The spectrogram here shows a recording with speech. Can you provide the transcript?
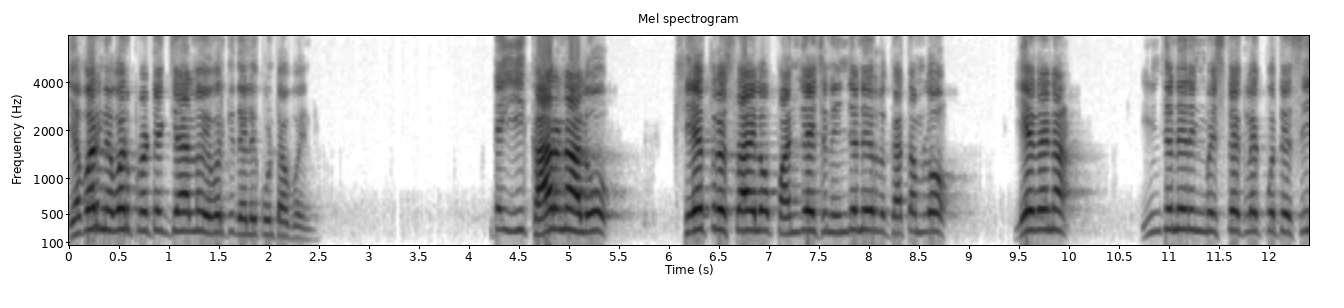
ఎవరిని ఎవరు ప్రొటెక్ట్ చేయాలనో ఎవరికి తెలియకుండా పోయింది. అంటే ఈ కారణాలు క్షేత్రస్థాయిలో పనిచేసిన ఇంజనీర్లు గతంలో ఏదైనా ఇంజనీరింగ్ మిస్టేక్ లేకపోతే సి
